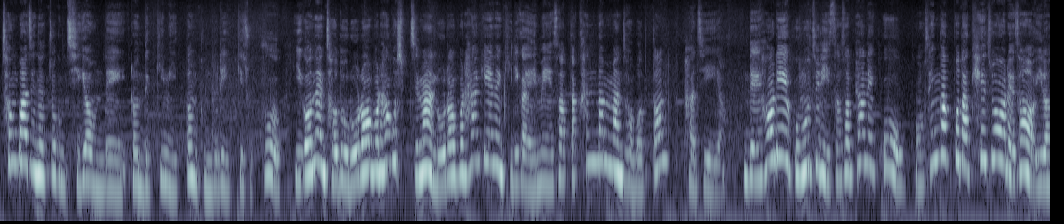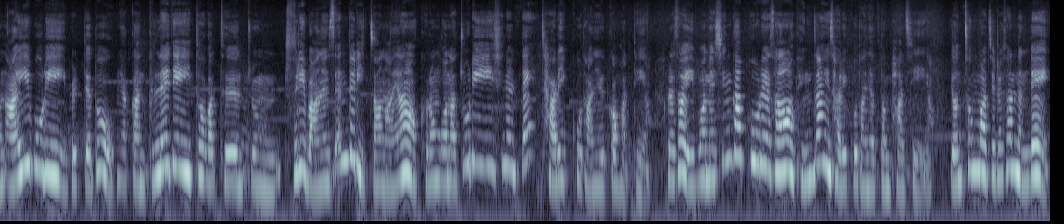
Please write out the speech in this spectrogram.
청바지는 조금 지겨운데 이런 느낌이 있던 분들이 입기 좋고 이거는 저도 롤업을 하고 싶지만 롤업을 하기에는 길이가 애매해서 딱 한 단만 접었던 바지예요. 근데 허리에 고무줄이 있어서 편했고 어, 생각보다 캐주얼해서 이런 아이보리 입을 때도 약간 글래디에이터 같은 좀 줄이 많은 샌들이 있잖아요. 그런 거나 쪼리 신을 때 잘 입고 다닐 것 같아요. 그래서 이번에 싱가포르에서 굉장히 잘 입고 다녔던 바지예요. 연청 바지를 샀는데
